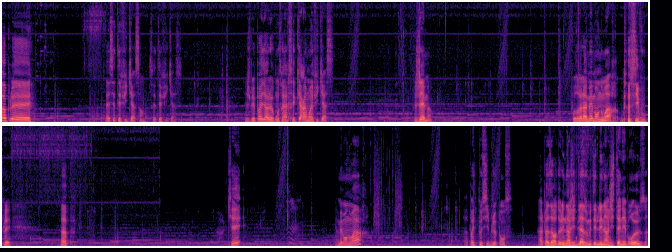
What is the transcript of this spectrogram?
Hop les Et c'est efficace, hein, c'est efficace. Je vais pas dire le contraire, c'est carrément efficace. J'aime. Faudrait la même en noir, s'il vous plaît. Hop. Ok. La même en noir Ça va pas être possible, je pense. À la place d'avoir de l'énergie de glace, vous mettez de l'énergie ténébreuse.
